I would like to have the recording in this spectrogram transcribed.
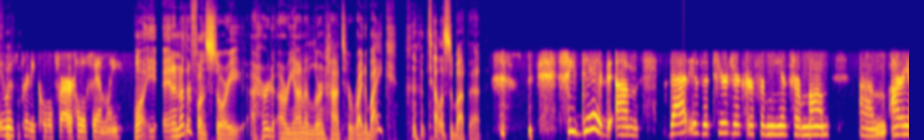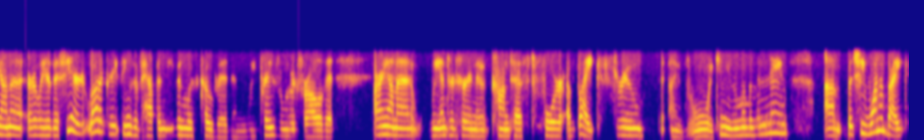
it was pretty cool for our whole family. Well and another fun story i heard ariana learn how to ride a bike. Tell us about that. She did. Um that is a tearjerker for me as her mom. Um, Ariana earlier this year, a lot of great things have happened, even with COVID, and we praise the Lord for all of it. Ariana, we entered her in a contest for a bike through I oh I can't even remember the name um, but she won a bike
